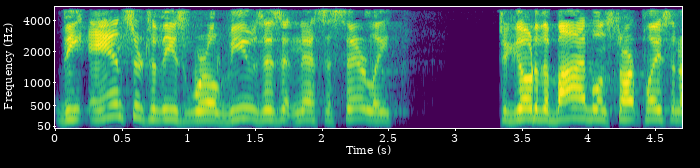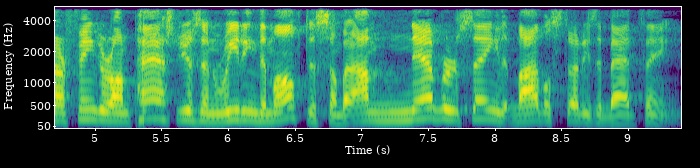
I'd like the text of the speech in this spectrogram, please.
the answer to these worldviews isn't necessarily to go to the Bible and start placing our finger on passages and reading them off to somebody. I'm never saying that Bible study is a bad thing.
